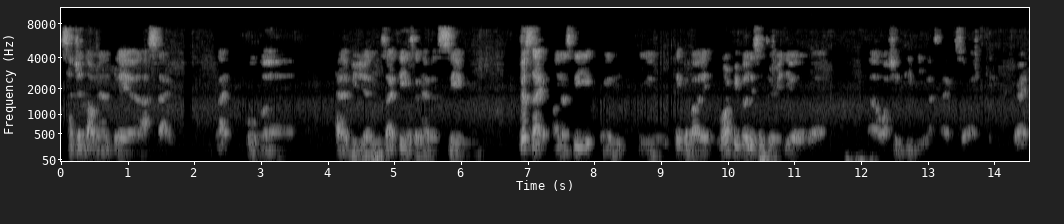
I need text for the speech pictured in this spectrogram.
such a dominant player last time, like over television. So I think it's gonna have the same. Because like honestly, when you think about it, more people listen to radio over uh, watching TV last time. So I think right.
